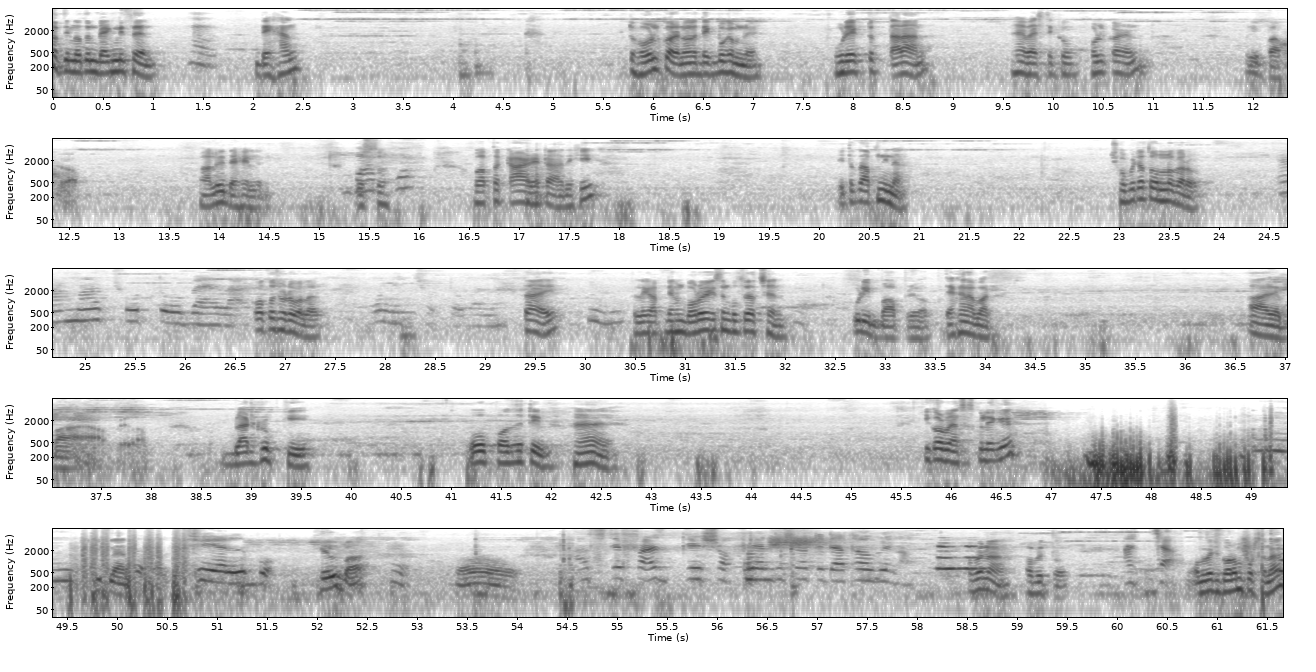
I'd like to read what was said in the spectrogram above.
আপনি নতুন ব্যাগ নিছেন? হ্যাঁ। দেখান। একটু হোল্ড করেন ওরা দেখব কেমনে। ঘুরে একটু তাড়ান হ্যাঁ ব্যস্ত একটু হোল্ড করেন। বাপ বাপ। ভালোই দেখাইলেন। বুঝতো ও আপনার কার এটা? দেখি। এটা তো আপনি না। ছবিটা তো অন্য কারও। কত ছোটবেলার? তাই? তাহলে আপনি এখন বড় হয়ে গেছেন বলতে চাচ্ছেন? উড়ি বাপ রে বাপ দেখেন আবার। আরে বাপ রে বাপ ব্লাড গ্রুপ কি? ও পজিটিভ হ্যাঁ। কি করবেন আজকে স্কুলে গিয়ে? কি প্ল্যান খেলব। খেলবা? হুম। ও। আজকে ফার্স্ট ডে সব ফ্রেন্ডের সাথে দেখা হবে না। হবে না হবে তো। আচ্ছা। বেশ গরম পড়ছে না?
